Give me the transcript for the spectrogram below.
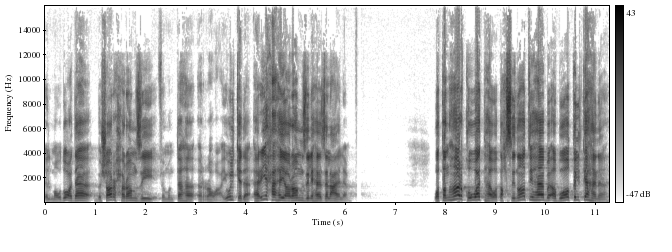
الموضوع ده بشرح رمزي في منتهى الروعة. يقول كده أريحة هي رمز لهذا العالم وتنهار قوتها وتحصيناتها بأبواق الكهنة.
